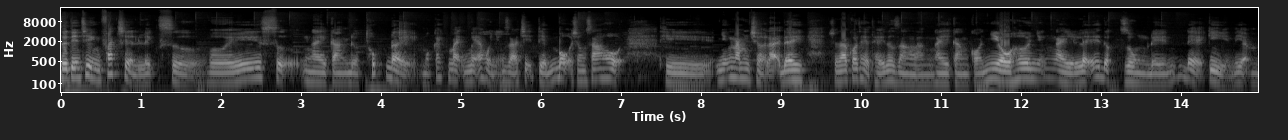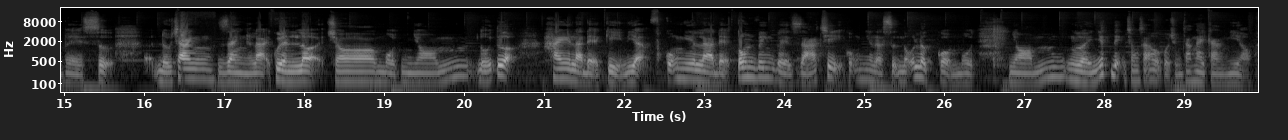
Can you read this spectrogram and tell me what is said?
dưới tiến trình phát triển lịch sử với sự ngày càng được thúc đẩy một cách mạnh mẽ của những giá trị tiến bộ trong xã hội, thì những năm trở lại đây, chúng ta có thể thấy được rằng là ngày càng có nhiều hơn những ngày lễ được dùng đến để kỷ niệm về sự đấu tranh giành lại quyền lợi cho một nhóm đối tượng hay là để kỷ niệm, cũng như là để tôn vinh về giá trị, cũng như là sự nỗ lực của một nhóm người nhất định trong xã hội của chúng ta ngày càng nhiều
